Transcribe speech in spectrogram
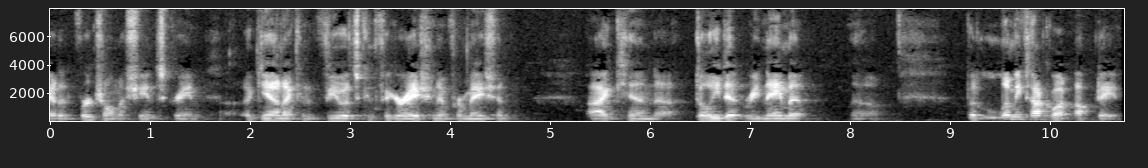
edit virtual machine screen. Again, I can view its configuration information. I can uh, delete it, rename it, Uh, but let me talk about update.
